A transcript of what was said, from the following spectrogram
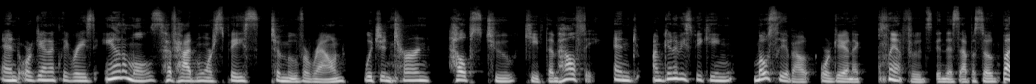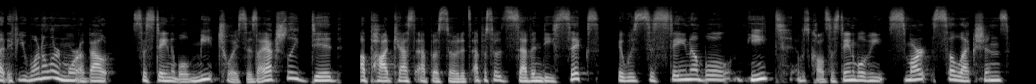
and organically raised animals have had more space to move around, which in turn helps to keep them healthy. And I'm going to be speaking mostly about organic plant foods in this episode, but if you want to learn more about sustainable meat choices. I actually did a podcast episode. It's episode 76. It was sustainable meat. It was called Sustainable Meat Smart Selections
